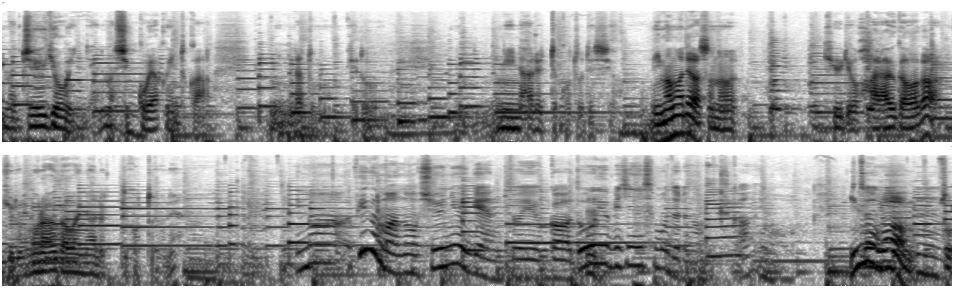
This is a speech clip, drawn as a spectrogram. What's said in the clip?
まあ、従業員である、まあ、執行役員とかだと思うけどになるってことですよ。今まではその給料払う側が給料もらう側になるってことよね。今フィグマの収入源というかどういうビジネスモデルなんですか、今は、普通にうん。そう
